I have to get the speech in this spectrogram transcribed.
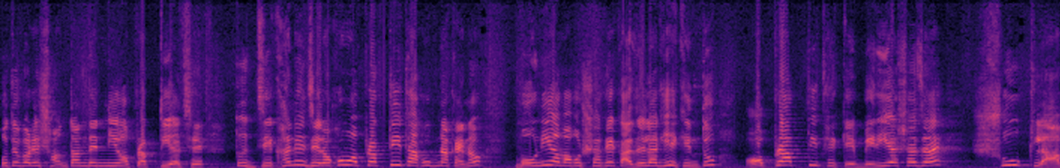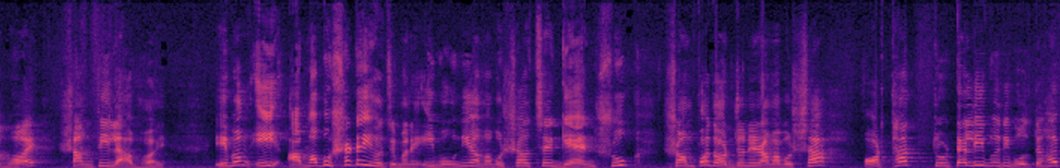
হতে পারে সন্তানদের নিয়ে অপ্রাপ্তি আছে। তো যেখানে যেরকম অপ্রাপ্তি থাকুক না কেন, মৌনী অমাবস্যাকে কাজে লাগিয়ে কিন্তু অপ্রাপ্তি থেকে বেরিয়ে আসা যায়, সুখ লাভ হয়, শান্তি লাভ হয়। এবং এই অমাবস্যাটাই হচ্ছে মানে এই মৌনী অমাবস্যা হচ্ছে জ্ঞান, সুখ, সম্পদ অর্জনের অমাবস্যা, অর্থাৎ টোটালি যদি বলতে হয়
